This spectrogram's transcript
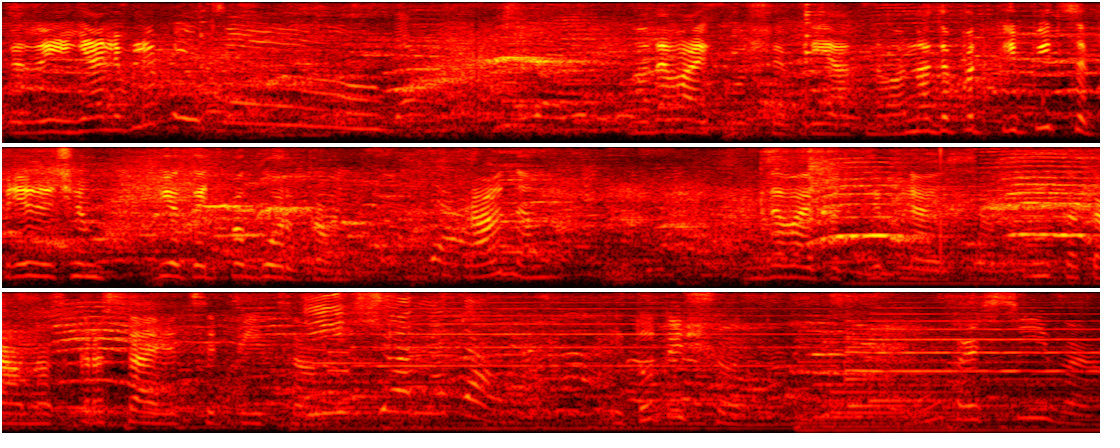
Скажи, я люблю пиццу. Ну давай, кушай, приятного. Надо подкрепиться, прежде чем бегать по горкам. Да. Правда? Давай, подкрепляйся. Ну, какая у нас красавица пицца. И еще одна там. И тут еще одна. Ну, красивая.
